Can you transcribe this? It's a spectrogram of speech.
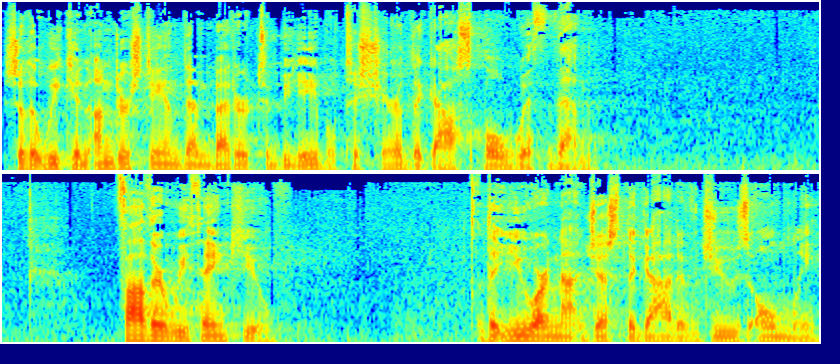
so that we can understand them better to be able to share the gospel with them? Father, we thank you that you are not just the God of Jews only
